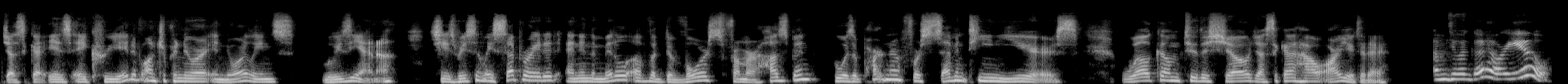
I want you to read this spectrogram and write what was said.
Jessica is a creative entrepreneur in New Orleans, Louisiana. She's recently separated and in the middle of a divorce from her husband, who was a partner for 17 years. Welcome to the show, Jessica. How are you today? I'm doing good. How are you?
